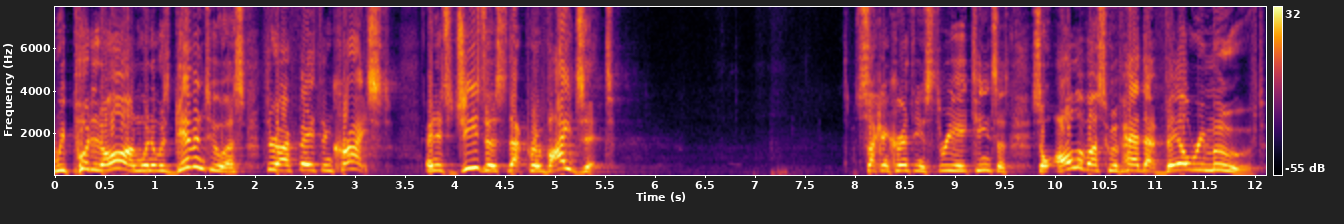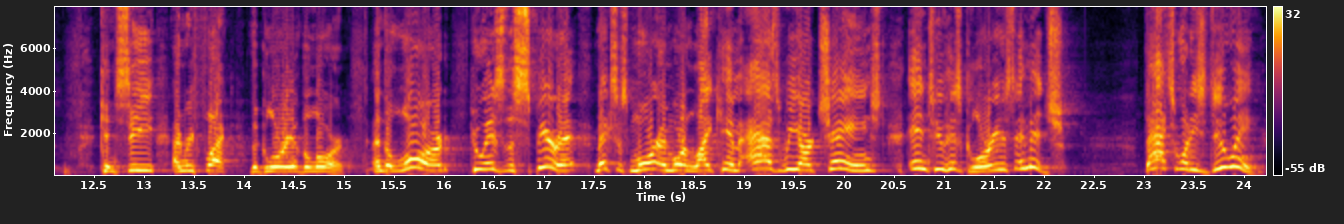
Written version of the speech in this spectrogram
We put it on when it was given to us through our faith in Christ. And it's Jesus that provides it. 2 Corinthians 3:18 says, "So all of us who have had that veil removed can see and reflect the glory of the Lord. And the Lord, who is the Spirit, makes us more and more like him as we are changed into his glorious image." That's what he's doing.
